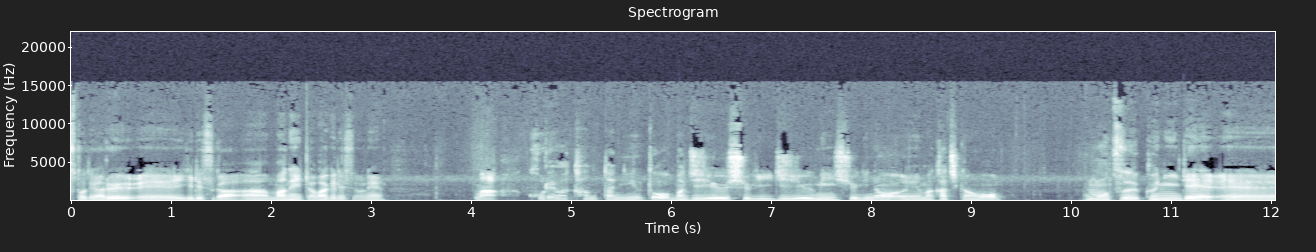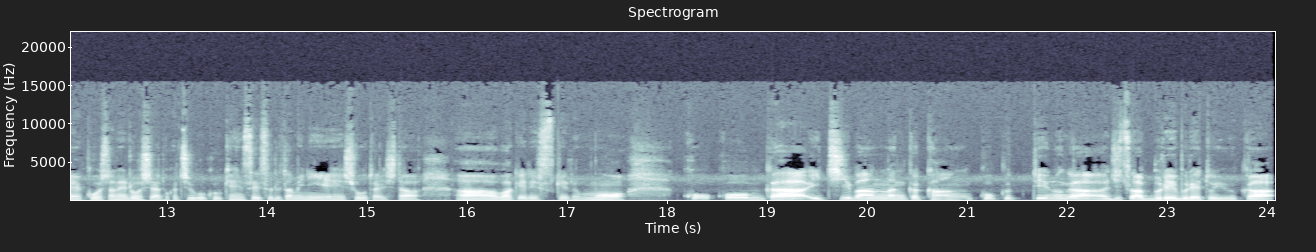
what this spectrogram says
ストである、えー、イギリスが招いたわけですよね。まあこれは簡単に言うと、まあ、自由主義自由民主主義の、えーまあ、価値観を持つ国で、えー、こうしたねロシアとか中国を牽制するために、えー、招待したあわけですけどもここが一番なんか韓国っていうのが実はブレブレというか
